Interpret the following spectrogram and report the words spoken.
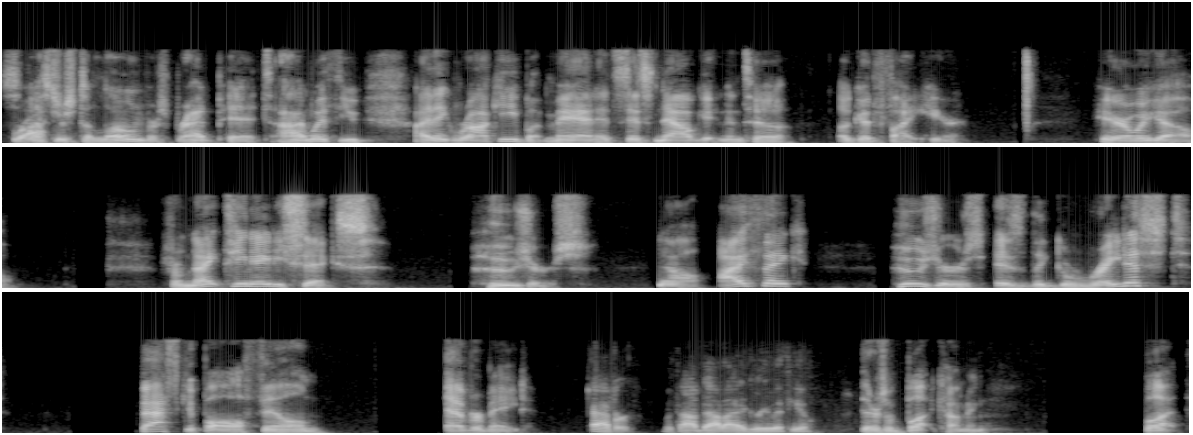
Sylvester. Stallone versus Brad Pitt. I'm with you. I think Rocky, but man, it's it's now getting into a good fight here. Here we go. From 1986, Hoosiers. Now, I think Hoosiers is the greatest basketball film ever made. Ever. Without doubt, I agree with you. There's a butt coming. But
